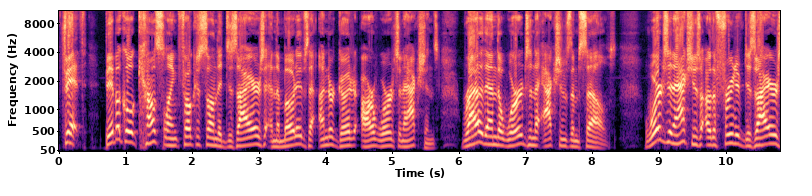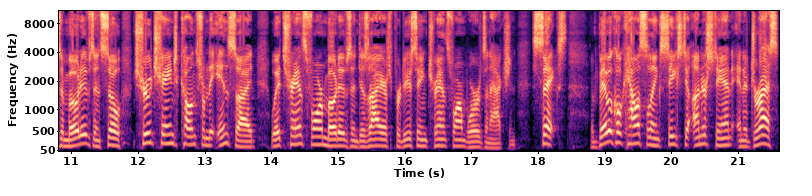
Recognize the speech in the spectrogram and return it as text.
Fifth, Biblical counseling focuses on the desires and the motives that undergird our words and actions, rather than the words and the actions themselves. Words and actions are the fruit of desires and motives, and so true change comes from the inside with transformed motives and desires producing transformed words and action. Sixth, biblical counseling seeks to understand and address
